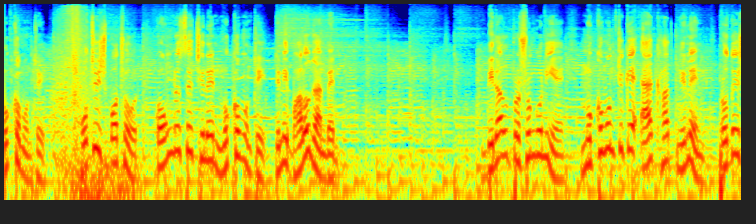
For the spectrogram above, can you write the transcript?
মুখ্যমন্ত্রী পঁচিশ বছর কংগ্রেসে ছিলেন মুখ্যমন্ত্রী তিনি ভালো জানবেন। বিড়াল প্রসঙ্গ নিয়ে মুখ্যমন্ত্রীকে এক হাত নিলেন প্রদেশ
